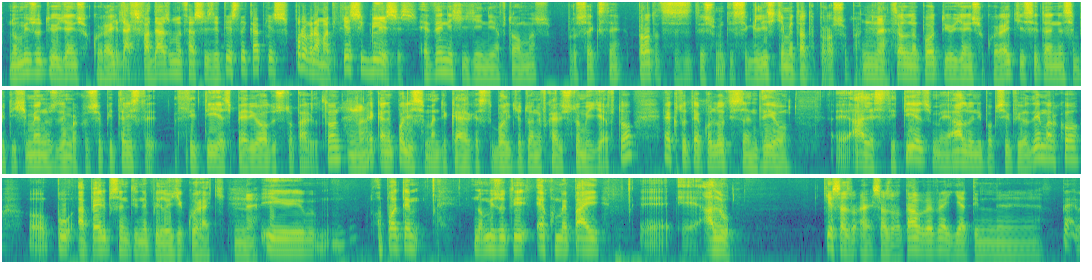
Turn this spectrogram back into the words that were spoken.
Νομίζω ότι ο Γιάννης Οκουράκη. Εντάξει, φαντάζομαι θα συζητήσετε κάποιες προγραμματικές συγκλήσεις. Ε, δεν έχει γίνει αυτό όμως. Προσέξτε, πρώτα θα συζητήσουμε τις συγκλήσεις και μετά τα πρόσωπα. Ναι. Θέλω να πω ότι ο Γιάννης Σοκουράκης ήταν ένας επιτυχημένος δήμαρχος επί τρεις θε- θητείες περιόδους στο παρελθόν. Ναι. Έκανε πολύ σημαντικά έργα στην πόλη και τον ευχαριστούμε για αυτό. Έκτοτε ακολούθησαν δύο ε, άλλες θητείες με άλλον υποψήφιο δήμαρχο ο, που απέρριψαν την επιλογή Κουράκη. Ναι. Η, οπότε νομίζω ότι έχουμε πάει ε, ε, αλλού. Και σας, ε, σας ρωτάω βέβαια για την ε,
